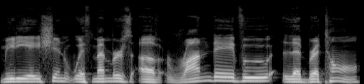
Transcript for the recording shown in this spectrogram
Mediation with members of Rendezvous Le Breton.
